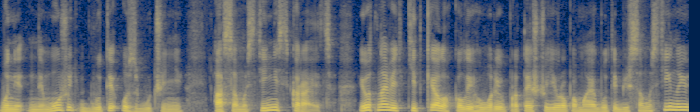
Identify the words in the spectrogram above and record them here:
вони не можуть бути озвучені а самостійність карається. І от навіть Кіт Келлог, коли говорив про те, що Європа має бути більш самостійною,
